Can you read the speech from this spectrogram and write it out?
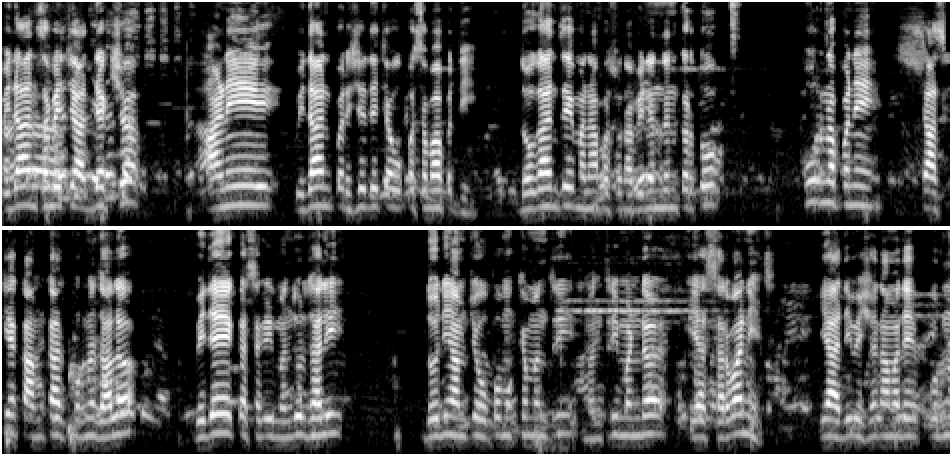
विधानसभेचे अध्यक्ष आणि विधान परिषदेच्या उपसभापती दोघांचे मनापासून अभिनंदन करतो. पूर्णपणे शासकीय कामकाज पूर्ण झालं. विधेयक सगळी मंजूर झाली. दोन्ही आमचे उपमुख्यमंत्री मंत्रिमंडळ या सर्वांनीच या अधिवेशनामध्ये पूर्ण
